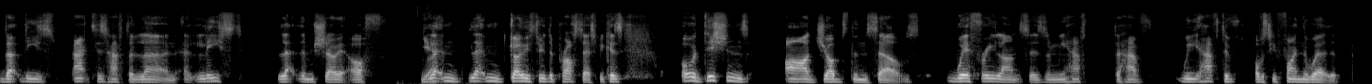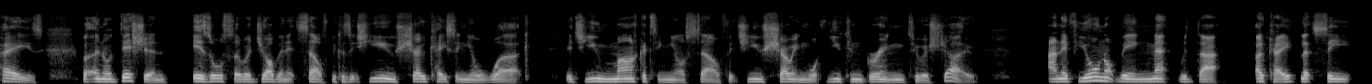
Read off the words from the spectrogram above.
that these actors have to learn, at least let them show it off. Yeah. Let them let them go through the process because auditions are jobs themselves. We're freelancers and we have to have we have to obviously find the work that pays, but an audition is also a job in itself because it's you showcasing your work it's you marketing yourself it's you showing what you can bring to a show and if you're not being met with that okay let's see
